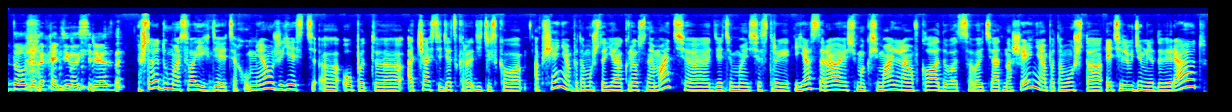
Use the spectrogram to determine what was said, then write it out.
Долго доходило, серьезно. Что я думаю о своих детях? У меня уже есть э, опыт э, отчасти детско-родительского общения, потому что я крестная мать э, детям моей сестры, и я стараюсь максимально вкладываться в эти отношения, потому что эти люди мне доверяют,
